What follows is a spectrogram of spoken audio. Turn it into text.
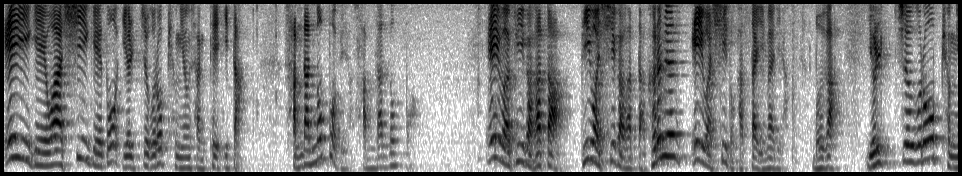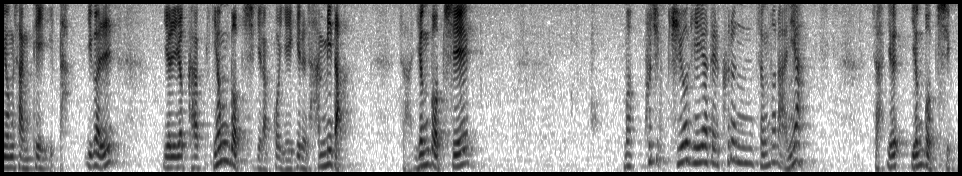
A계와 C계도 열적으로 평형 상태에 있다. 3단 논법이에요. 3단 논법. A와 B가 같다. B와 C가 같다. 그러면 A와 C도 같다 이 말이야. 뭐가? 열적으로 평형 상태에 있다. 이걸 연력학 영법칙이라고 얘기를 합니다. 자, 영법칙 뭐 굳이 기억해야 될 그런 정도는 아니야. 자, 영법칙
